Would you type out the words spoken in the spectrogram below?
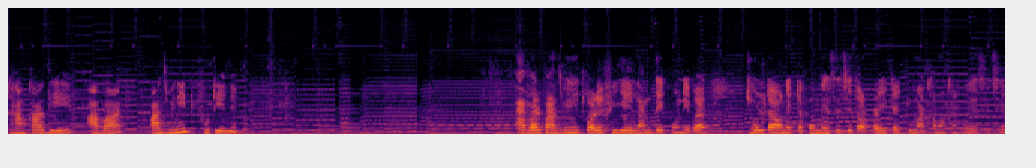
ঢাকা দিয়ে আবার পাঁচ মিনিট ফুটিয়ে নেব। আবার পাঁচ মিনিট পরে ফিরে এলাম। দেখুন, এবার ঝোলটা অনেকটা কমে এসেছে। তরকারিটা একটু মাখা মাখা হয়ে এসেছে।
